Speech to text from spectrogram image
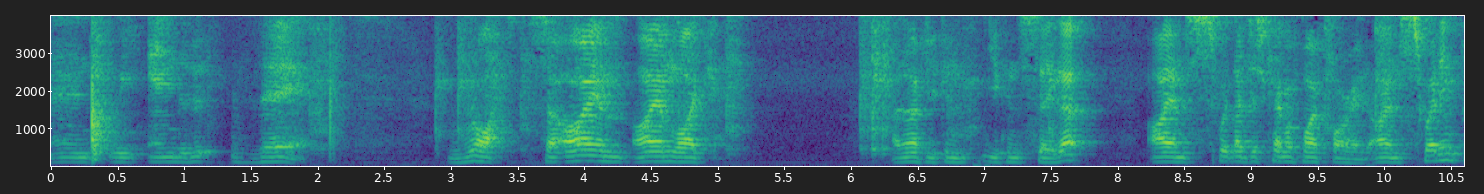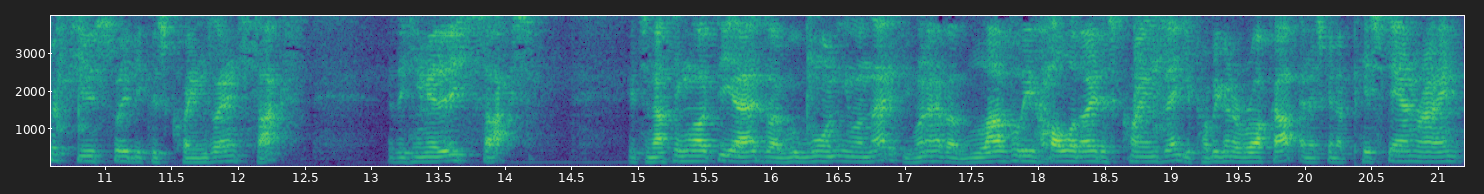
And we ended it there. Right. So I am I am like I don't know if you can you can see that. I am sweat. That just came off my forehead. I am sweating profusely because Queensland sucks. The humidity sucks. It's nothing like the ads. I will warn you on that. If you want to have a lovely holiday to Queensland, you're probably going to rock up and it's going to piss down rain,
